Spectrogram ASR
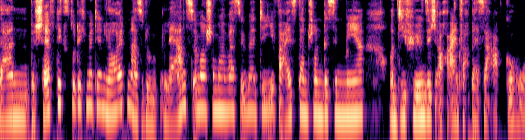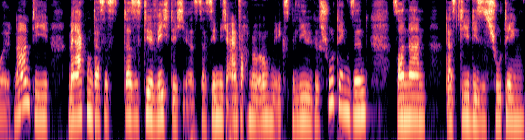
dann beschäftigst du dich mit den Leuten, also du lernst immer schon mal was über die, weißt dann schon ein bisschen mehr und die fühlen sich auch einfach besser abgeholt. Ne? Die merken, dass es, dass es dir wichtig ist, dass sie nicht einfach nur irgendein x-beliebiges Shooting sind, sondern dass dir dieses Shooting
